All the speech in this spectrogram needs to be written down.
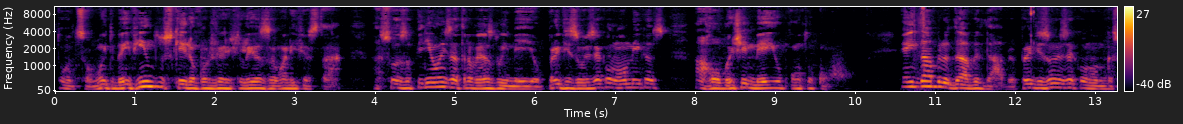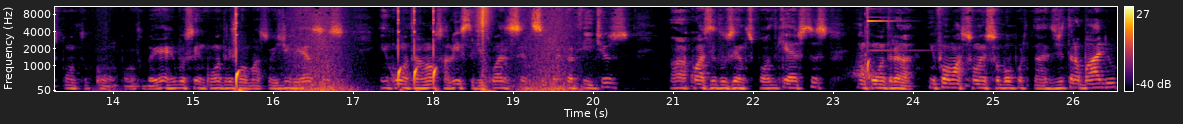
Todos são muito bem-vindos, queiram por gentileza manifestar as suas opiniões através do e-mail previsioneseconômicas@gmail.com. Em www.previsioneseconômicas.com.br você encontra informações diversas encontra a nossa lista de quase 150 vídeos, quase 200 podcasts, encontra informações sobre oportunidades de trabalho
